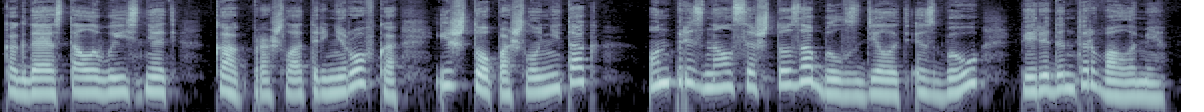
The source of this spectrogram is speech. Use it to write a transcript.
Когда я стала выяснять, как прошла тренировка и что пошло не так, он признался, что забыл сделать СБУ перед интервалами –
